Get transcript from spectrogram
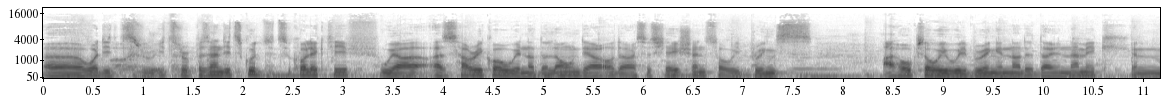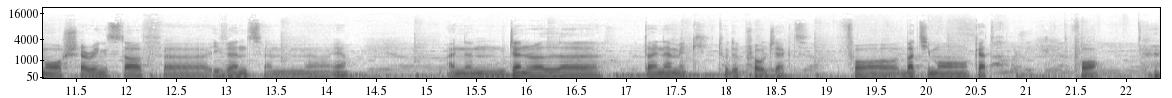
uh, what it's it's represent. It's good. It's a collective. We are as Hariko. We're not alone. There are other associations. So it brings. I hope so. We will bring another dynamic and more sharing stuff, uh, events, and uh, yeah, and then general uh, dynamic to the project for Bâtiment 4. Four.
